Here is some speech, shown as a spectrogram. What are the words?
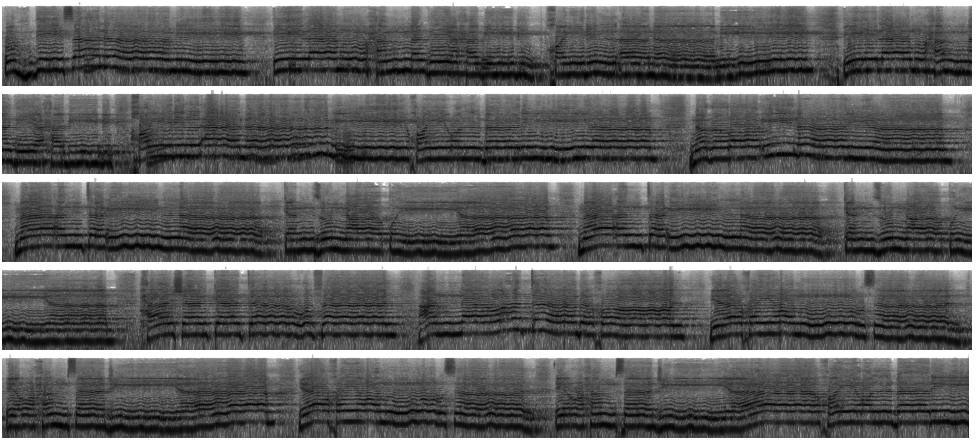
أهدي سلامي إلى محمد يا حبيبي. خير الأنام إلى محمد يا حبيبي خير الأنام خير البرية نظر إلي ما أنت إلا كنز عطية ما أنت إلا كنز عطية حاشاك تغفل عنا وتبخل يا خير مرسل ارحم ساجيا. يا خير مرسل ارحم ساجيا خير البريه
